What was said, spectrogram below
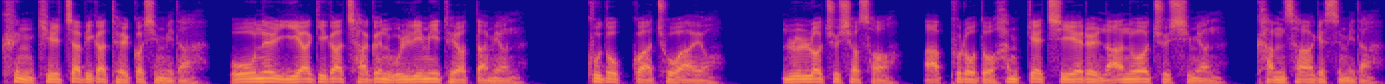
큰 길잡이가 될 것입니다. 오늘 이야기가 작은 울림이 되었다면 구독과 좋아요 눌러주셔서 앞으로도 함께 지혜를 나누어 주시면 감사하겠습니다.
